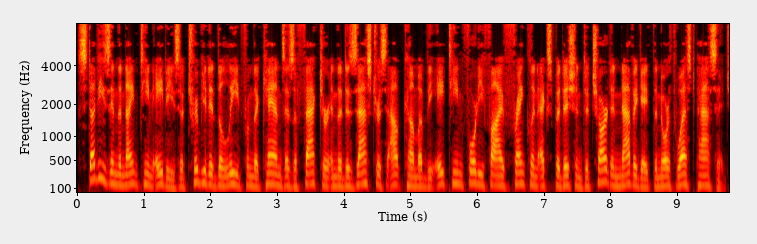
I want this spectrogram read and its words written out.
Studies in the 1980s attributed the lead from the cans as a factor in the disastrous outcome of the 1845 Franklin expedition to chart and navigate the Northwest Passage.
